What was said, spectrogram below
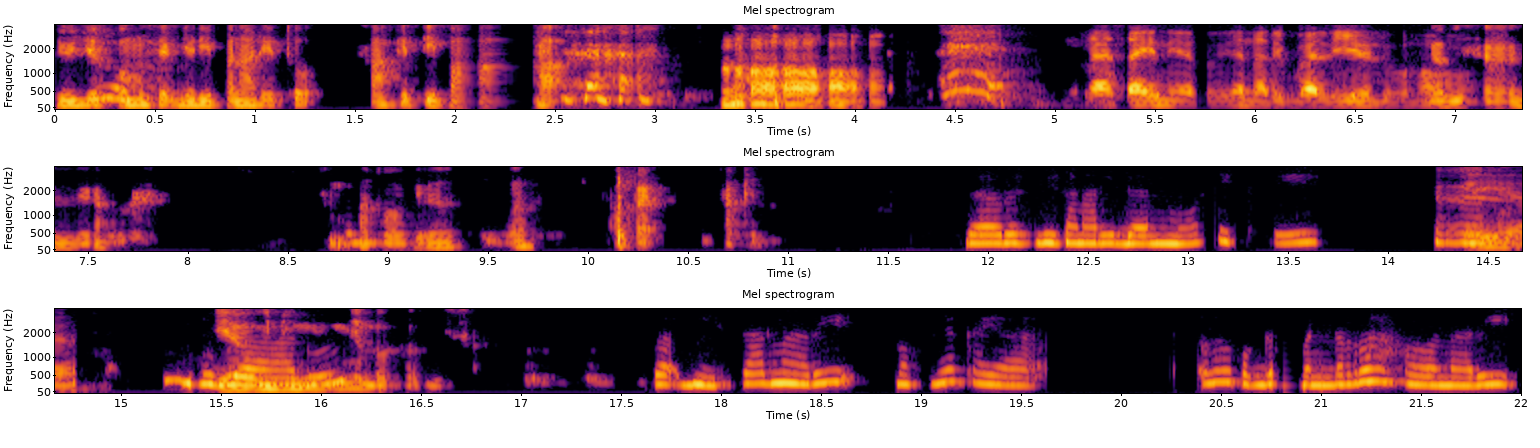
Jujur, pemusik jadi penari tuh sakit di paha. rasain ya lu ya nari Bali ya lu. Gak bisa gerak. Sempat waktu itu, oh, apa sakit. Gak harus bisa nari dan musik sih. Iya. Iya, ujung-ujungnya bakal bisa. Gak bisa nari, maksudnya kayak lo pegang bener lah kalau nari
